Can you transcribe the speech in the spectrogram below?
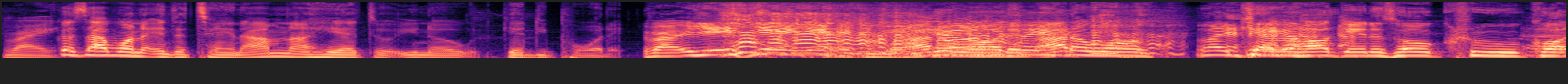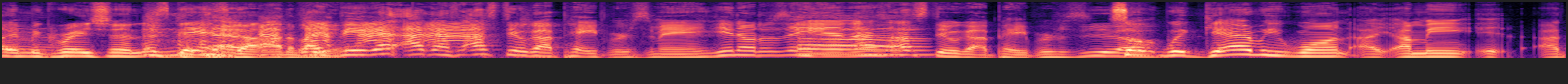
Right. Because I want to entertain. I'm not here to, you know, get deported. Right. Yeah. Yeah. Yeah. I You know don't want I'm I don't want Like, Kevin Hart and his whole crew call uh, immigration. Let's get this guy out of like here. big, I, I got, I still got papers, man. You know what I'm saying? I, I uh, still got papers. You know? So with Gary Owen, I, I mean, it, I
